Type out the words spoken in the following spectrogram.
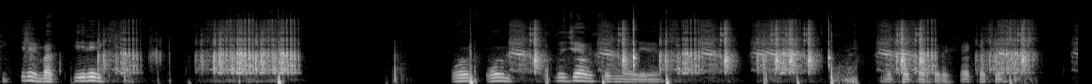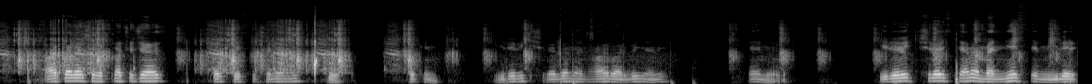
Tiksinir bak hileli kişi. Oğlum oğlum kılıcı bunlar ya. Şimdi kaç arkadaşlar kaçın. Arkadaşlar kaçacağız. Başka seçeneğimiz yok. Bakın ileri kişilerden ben harbi harbi yani sevmiyorum. İleri kişileri sevmem ben niye sevmiyorum ileri.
